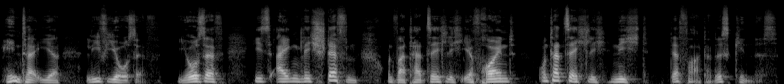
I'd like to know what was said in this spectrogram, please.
Hinter ihr lief Josef. Josef hieß eigentlich Steffen und war tatsächlich ihr Freund und tatsächlich nicht der Vater des Kindes.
